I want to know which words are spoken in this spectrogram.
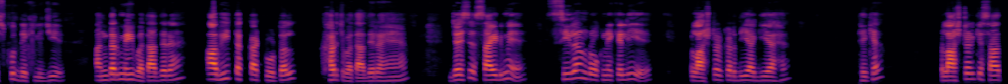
इसको देख लीजिए। अंदर में ही बता दे रहे हैं, अभी तक का टोटल खर्च बता दे रहे हैं। जैसे साइड में सीलन रोकने के लिए प्लास्टर कर दिया गया है, ठीक है? प्लास्टर के साथ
